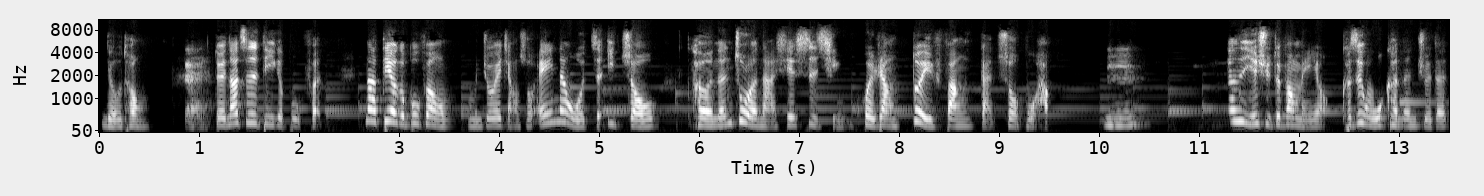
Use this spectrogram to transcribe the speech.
流通。对对，那这是第一个部分。那第二个部分，我我们就会讲说，哎，那我这一周可能做了哪些事情会让对方感受不好？嗯，但是也许对方没有，可是我可能觉得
